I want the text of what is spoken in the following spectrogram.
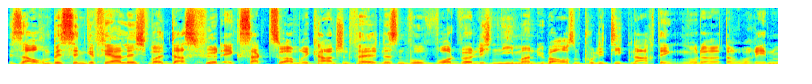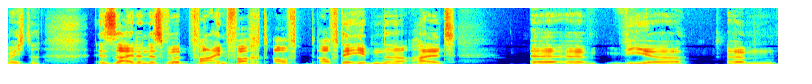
ist auch ein bisschen gefährlich, weil das führt exakt zu amerikanischen Verhältnissen, wo wortwörtlich niemand über Außenpolitik nachdenken oder darüber reden möchte. Es sei denn, es wird vereinfacht auf, auf der Ebene halt, äh, äh, wir, ähm,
